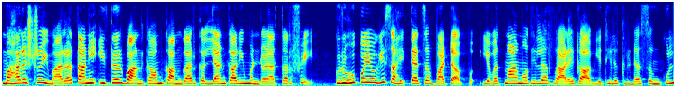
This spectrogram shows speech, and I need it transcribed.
महाराष्ट्र इमारत आणि इतर बांधकाम कामगार कल्याणकारी मंडळातर्फे गृहोपयोगी साहित्याचं वाटप यवतमाळमधील राळेगाव येथील क्रीडा संकुल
